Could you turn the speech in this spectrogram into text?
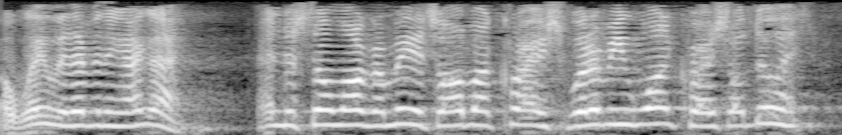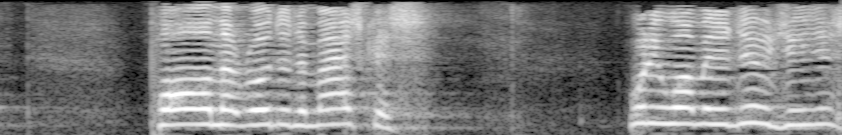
away with everything I got. And it's no longer me. It's all about Christ. Whatever you want, Christ, I'll do it. Paul on that road to Damascus. What do you want me to do, Jesus?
